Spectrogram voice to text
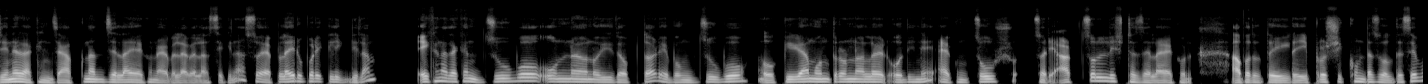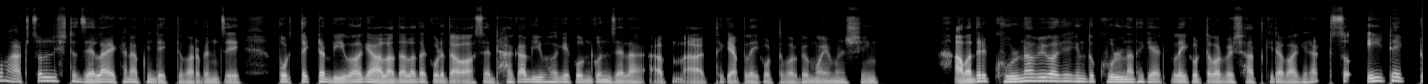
জেনে রাখেন যে আপনার জেলায় এখন অ্যাভেলেবেল আছে কিনা। সো অ্যাপ্লাইয়ের উপরে ক্লিক দিলাম। এখানে দেখেন যুব উন্নয়ন অধিদপ্তর এবং যুব ও ক্রীড়া মন্ত্রণালয়ের অধীনে এখন চৌষ সরি ৪৮ টা জেলায় এখন আপাতত এই, এই প্রশিক্ষণটা চলতেছে এবং আটচল্লিশটা জেলা এখানে আপনি দেখতে পারবেন যে প্রত্যেকটা বিভাগে আলাদা, আলাদা করে দেওয়া আছে। ঢাকা বিভাগে কোন, কোন জেলা থেকে অ্যাপ্লাই করতে পারবে ময়মনসিংহ। আমাদের খুলনা বিভাগে কিন্তু খুলনা থেকে অ্যাপ্লাই করতে পারবে সাতক্ষীরা, বাগেরহাট। সো এইটা একটু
